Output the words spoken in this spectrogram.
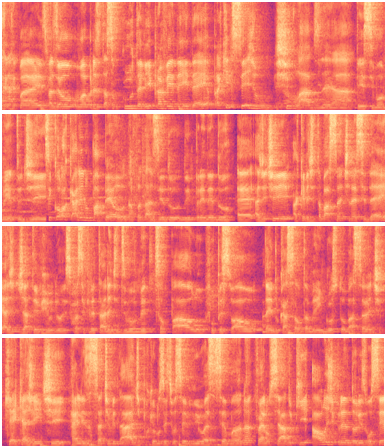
mas fazer uma apresentação curta ali para vender a ideia para que eles sejam estimulados, né, a ter esse momento de se colocar ali no papel, na fantasia do, do empreendedor. É, a gente acredita bastante nessa ideia, a gente já teve reuniões com a secretária de desenvolvimento de São Paulo, o pessoal da educação também gostou bastante, quer que a gente realize essa atividade, porque eu não sei se você viu essa semana, foi anunciado que aulas de empreendedorismo vão ser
